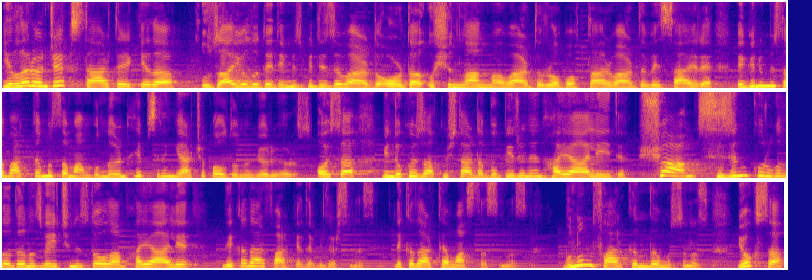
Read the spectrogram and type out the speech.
Yıllar önce Star Trek ya da Uzay Yolu dediğimiz bir dizi vardı. Orada ışınlanma vardı, robotlar vardı vesaire. Ve günümüzde baktığımız zaman bunların hepsinin gerçek olduğunu görüyoruz. Oysa 1960'larda bu birinin hayaliydi. Şu an sizin kurguladığınız ve içinizde olan hayali ne kadar fark edebilirsiniz? Ne kadar temastasınız? Bunun farkında mısınız? Yoksa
